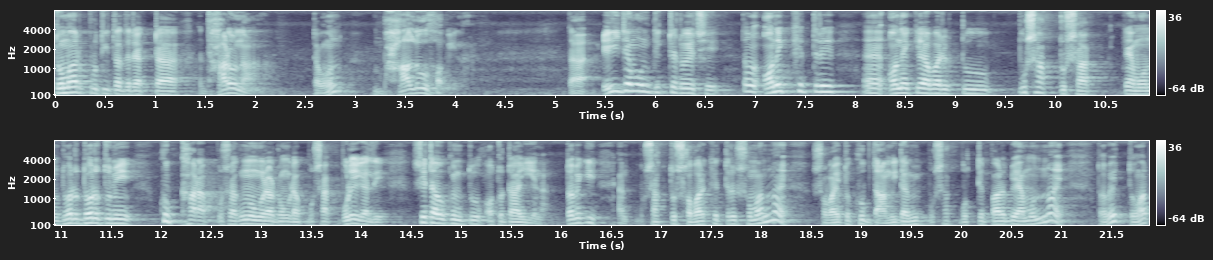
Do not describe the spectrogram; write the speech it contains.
তোমার প্রতি তাদের একটা ধারণা তেমন ভালো হবে না। তা এই যেমন দিকটা রয়েছে, তেমন অনেক ক্ষেত্রে অনেকে আবার একটু পোশাক টোশাক কেমন? ধরো ধরো তুমি খুব খারাপ পোশাক, নোংরা টোংরা পোশাক পরে গেলে সেটাও কিন্তু অতটা ইয়ে না। তবে কি পোশাক তো সবার ক্ষেত্রে সমান নয়, সবাই তো খুব দামি দামি পোশাক পরতে পারবে এমন নয়, তবে তোমার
